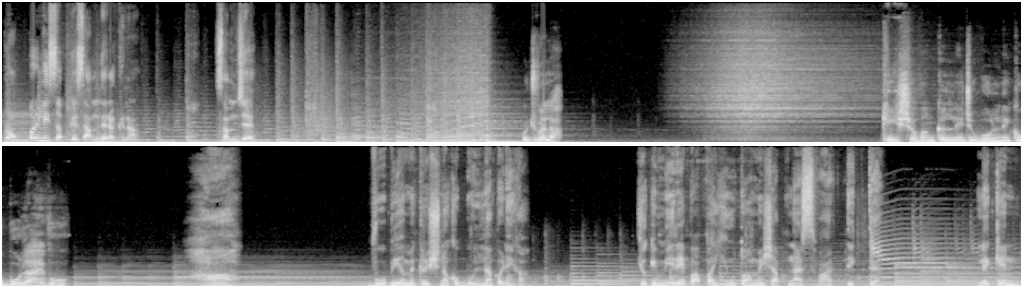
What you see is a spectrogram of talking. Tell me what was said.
प्रॉपरली सबके सामने रखना। समझे? उज्ज्वला केशव अंकल ने जो बोलने को बोला है वो? हाँ। वो भी हमें कृष्णा को बोलना पड़ेगा। क्योंकि मेरे पापा यूँ तो हमेशा अपना स्वार्थ दिखते हैं। लेकिन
